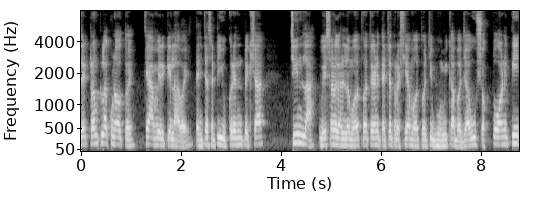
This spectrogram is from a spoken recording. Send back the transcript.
जे ट्रम्पला खुणावतो आहे ते अमेरिकेला हवं आहे त्यांच्यासाठी युक्रेनपेक्षा चीनला वेसण घालणं महत्त्वाचं आहे आणि त्याच्यात रशिया महत्त्वाची भूमिका बजावू शकतो आणि ती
